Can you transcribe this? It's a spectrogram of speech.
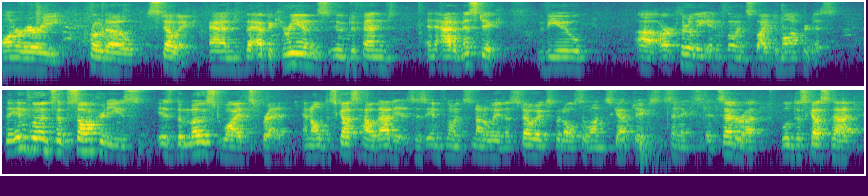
honorary proto-Stoic, and the Epicureans who defend an atomistic view uh, are clearly influenced by Democritus. The influence of Socrates is the most widespread, and I'll discuss how that is. His influence not only in the Stoics, but also on skeptics, cynics, etc. We'll discuss that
